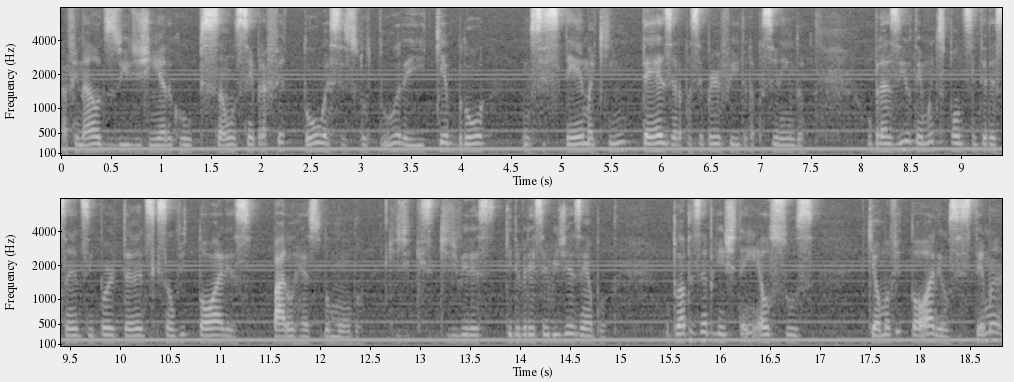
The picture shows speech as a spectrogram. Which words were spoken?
Afinal, o desvio de dinheiro e corrupção sempre afetou essa estrutura e quebrou um sistema que, em tese, era para ser perfeito, era para ser lindo. O Brasil tem muitos pontos interessantes, importantes, que são vitórias para o resto do mundo, que, que, que, deveria, que deveria servir de exemplo. O próprio exemplo que a gente tem é o SUS, que é uma vitória, um sistema,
